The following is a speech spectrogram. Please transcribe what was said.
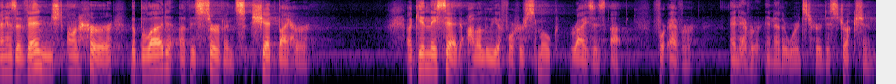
and has avenged on her the blood of his servants shed by her. Again they said, Alleluia, for her smoke rises up forever and ever. In other words, her destruction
